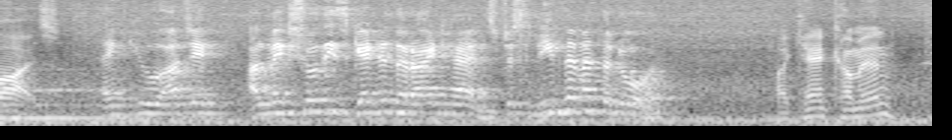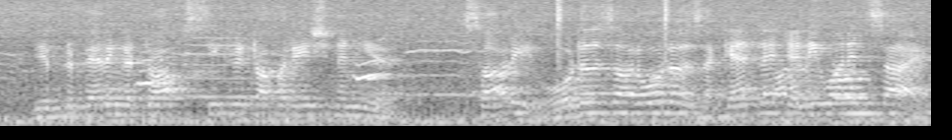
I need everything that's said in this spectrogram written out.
Supplies. Thank you, Ajay. I'll make sure these get in the right hands. Just leave them at the door. I can't come in? We're preparing a top secret operation in here. Sorry, orders are orders. I can't let anyone inside.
